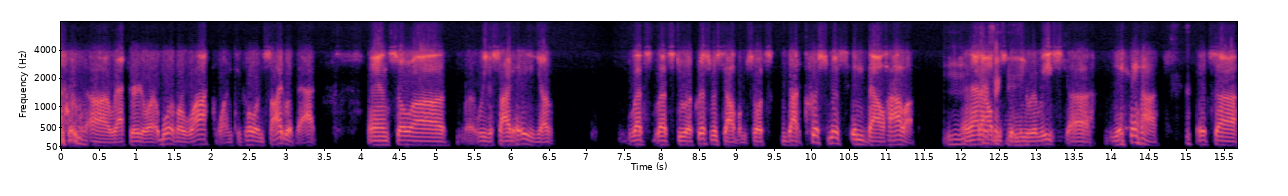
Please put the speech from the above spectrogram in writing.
uh, record or more of a rock one to coincide with that. And so uh, we decided, hey, you know, let's let's do a Christmas album. So it's we got Christmas in Valhalla, mm-hmm. and that Perfect album's going to be released. Uh, yeah, it's uh,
